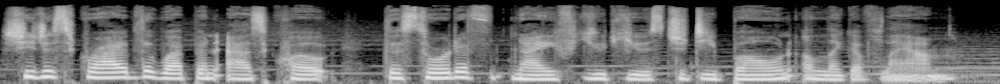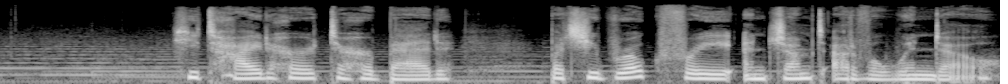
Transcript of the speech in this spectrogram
She described the weapon as, quote, the sort of knife you'd use to debone a leg of lamb. He tied her to her bed, but she broke free and jumped out of a window.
